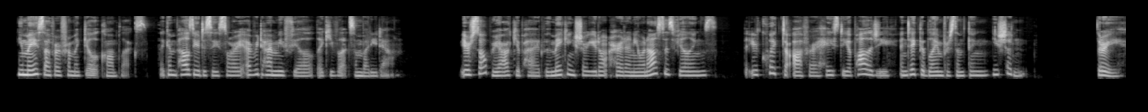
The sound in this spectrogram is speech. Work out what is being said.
you may suffer from a guilt complex that compels you to say sorry every time you feel like you've let somebody down. You're so preoccupied with making sure you don't hurt anyone else's feelings that you're quick to offer a hasty apology and take the blame for something you shouldn't. Three,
